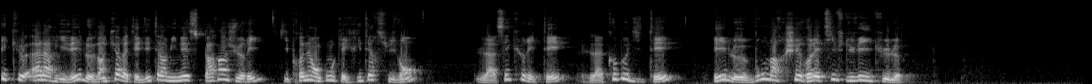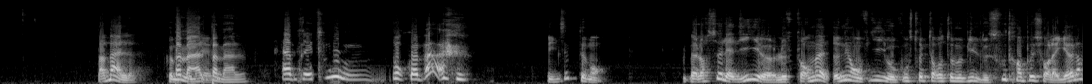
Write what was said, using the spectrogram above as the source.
et que à l'arrivée, le vainqueur était déterminé par un jury qui prenait en compte les critères suivants la sécurité, la commodité et le bon marché relatif du véhicule. Pas mal. comme Pas mal, pas mal. Après tout, pourquoi pas? Exactement. Alors cela dit, euh, le format a donné envie aux constructeurs automobiles de se un peu sur la gueule,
